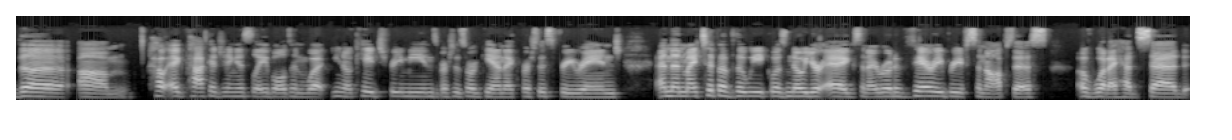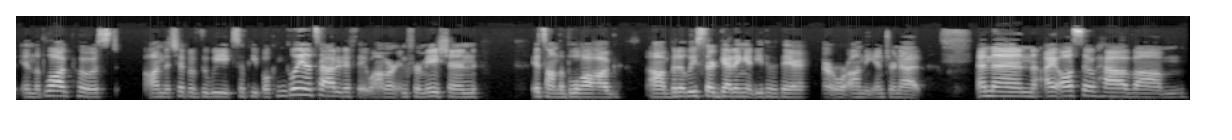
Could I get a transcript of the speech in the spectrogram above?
the um, how egg packaging is labeled and what you know cage free means versus organic versus free range. And then my tip of the week was know your eggs. And i wrote a very brief synopsis of what i had said in the blog post on the tip of the week so people can glance at it if they want more information. It's on the blog um, but at least they're getting it either there or on the internet. And then i also have um,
